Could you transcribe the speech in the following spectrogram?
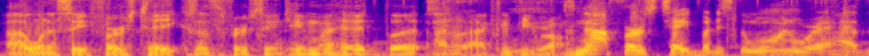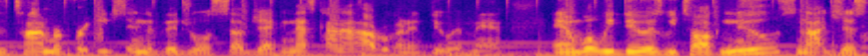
I want to say first take because that's the first thing that came to my head, but I don't. I could be wrong. It's not first take, but it's the one where it has the timer for each individual subject, and that's kind of how we're gonna do it, man. And what we do is we talk news, not just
